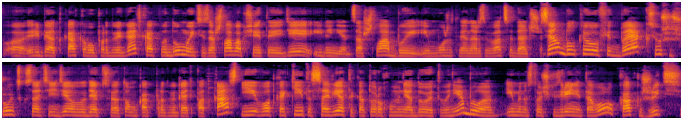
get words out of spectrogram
Э, ребят, как его продвигать? Как вы думаете, зашла вообще эта идея или нет? Зашла бы и может ли она развиваться дальше? В целом был клевый фидбэк. Ксюша Шульц, кстати, делала лекцию о том, как продвигать подкаст. И вот какие-то советы, которых у меня до этого не было, именно с точки зрения того, как жить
